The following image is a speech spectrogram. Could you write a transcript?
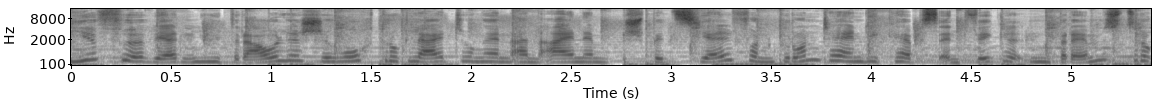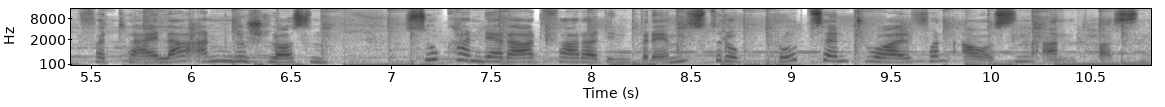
Hierfür werden hydraulische Hochdruckleitungen an einem speziell von Grundhandicaps entwickelten Bremsdruckverteiler angeschlossen. So kann der Radfahrer den Bremsdruck prozentual von außen anpassen.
